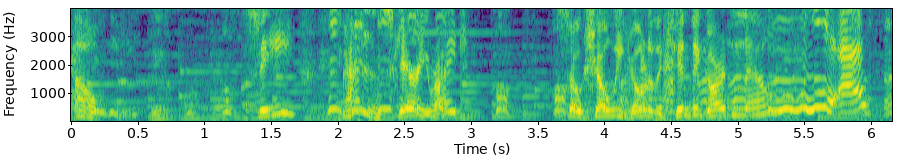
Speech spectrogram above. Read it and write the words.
Oh, see? Pat isn't scary, right? So shall we go to the kindergarten now? yes.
